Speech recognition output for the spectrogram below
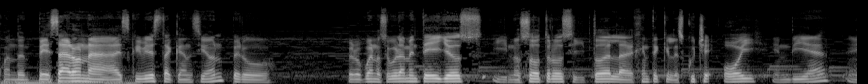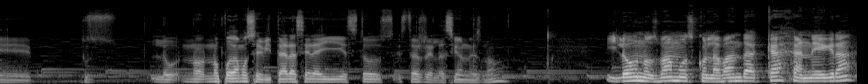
cuando empezaron a escribir esta canción, pero, pero bueno, seguramente ellos y nosotros y toda la gente que la escuche hoy en día, eh, pues no, no podamos evitar hacer ahí estos, estas relaciones, ¿no? Y luego nos vamos con la banda Caja Negra,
